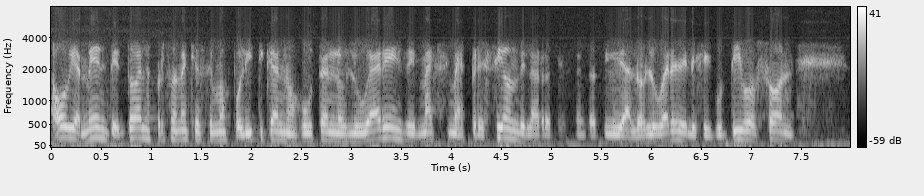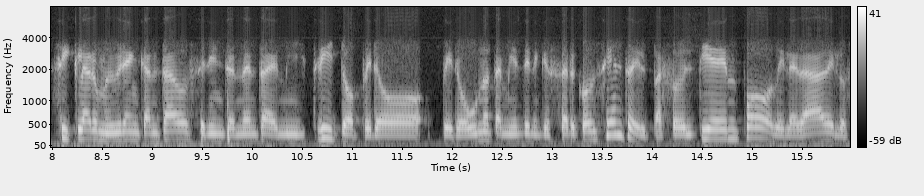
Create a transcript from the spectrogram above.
obviamente, todas las personas que hacemos política nos gustan los lugares de máxima expresión de la representatividad. Los lugares del Ejecutivo son, sí, claro, me hubiera encantado ser intendenta de mi distrito, pero, pero uno también tiene que ser consciente del paso del tiempo, de la edad, de los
